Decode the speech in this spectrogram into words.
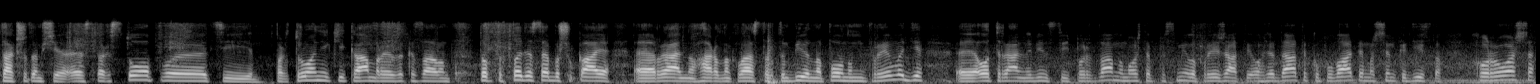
так, що там ще? Е, Старт-стоп, е, ці партроніки, камери, я вже казав вам. Тобто, хто для себе шукає е, реально гарно класний автомобіль на повному приводі, от реально він стоїть перед вами, можете сміло приїжджати, оглядати, купувати. Машинка дійсно хороша.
